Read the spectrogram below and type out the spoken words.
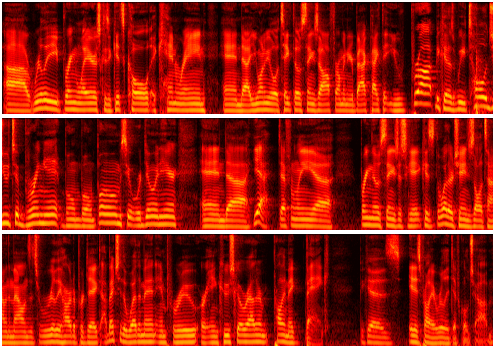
Uh, really bring layers because it gets cold, it can rain, and uh, you want to be able to take those things off, throw them in your backpack that you brought because we told you to bring it. Boom, boom, boom. See what we're doing here, and uh, yeah, definitely uh, bring those things just because the weather changes all the time in the mountains. It's really hard to predict. I bet you the weathermen in Peru or in Cusco rather probably make bank because it is probably a really difficult job.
